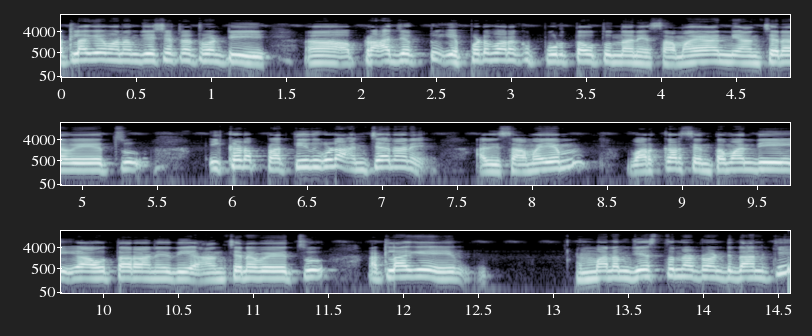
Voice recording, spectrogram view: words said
అట్లాగే మనం చేసేటటువంటి ప్రాజెక్టు ఎప్పటి వరకు పూర్తవుతుందనే సమయాన్ని అంచనా వేయచ్చు. ఇక్కడ ప్రతిది కూడా అంచనానే. అది సమయం వర్కర్స్ ఎంతమంది అవుతారు అనేది అంచనా వేయచ్చు. అట్లాగే మనం చేస్తున్నటువంటి దానికి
